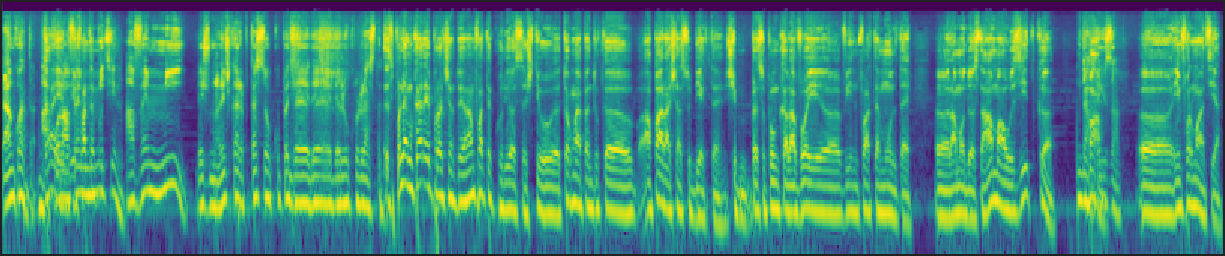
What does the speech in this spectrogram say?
Încă da, acolo e, avem, e foarte mii, puțin. avem mii de jurnaliști care putea să se ocupe de, de, de lucrurile astea. Spunem care e procentul? Eram foarte curios să știu, tocmai pentru că apar așa subiecte și presupun că la voi uh, vin foarte multe uh, la modul ăsta. Am auzit că da, Bam, exact. Uh, informația.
